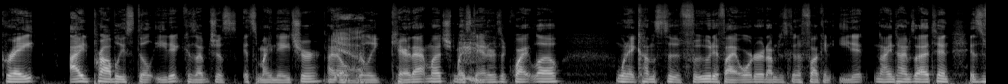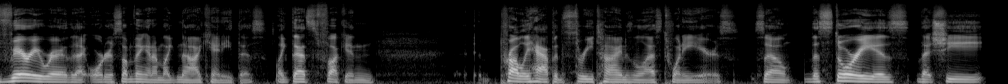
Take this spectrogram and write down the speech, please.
great. I'd probably still eat it because I'm just it's my nature. I Yeah. don't really care that much. My standards are quite low. When it comes to food, if I order it, I'm just gonna fucking eat it nine times out of ten. It's very rare that I order something and I'm like, no, I can't eat this. Like that's fucking probably happened three times in the last 20 years. So the story is that she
